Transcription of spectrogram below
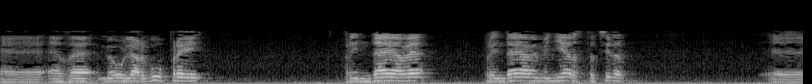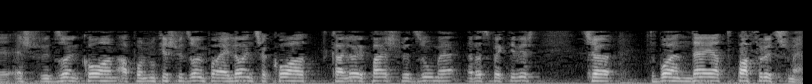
E, edhe me u largu prej prej ndejave, prej ndejave me njerëz të cilët e, e shfrytëzojnë kohën apo nuk e shfrytëzojnë, po e lanë që koha të kalojë pa e shfrytëzuar, respektivisht që të bëhen ndeja të pafrytshme.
